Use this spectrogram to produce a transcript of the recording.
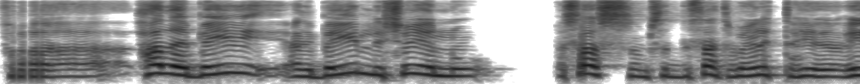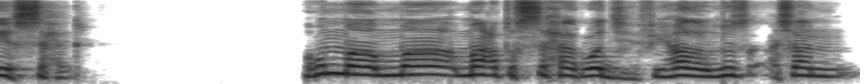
فهذا يبين يعني يبين لي شوية إنه أساس مسدسات بايونيتا هي هي السحر. وهم ما ما أعطوا السحر وجه في هذا الجزء عشان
